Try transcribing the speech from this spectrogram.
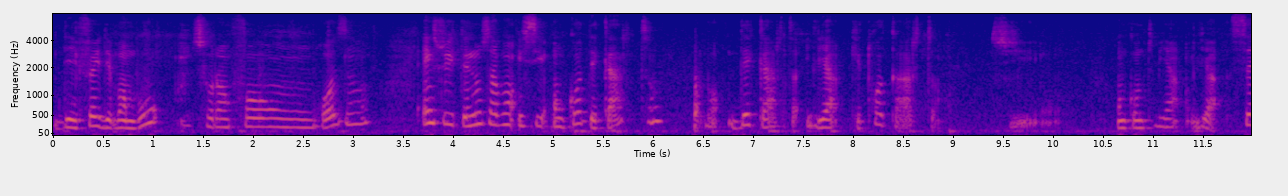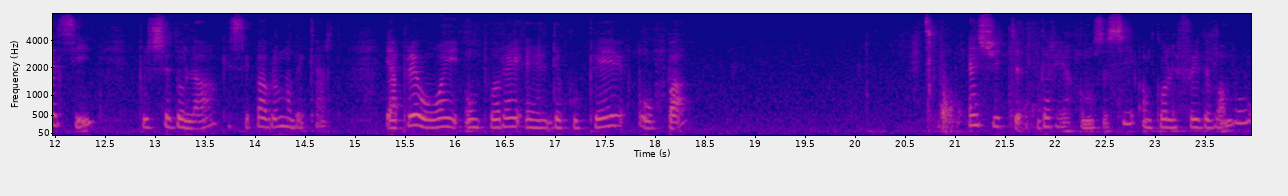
des feuilles de bambou sur un fond rose. Ensuite, nous avons ici encore des cartes. Bon, des cartes, il n'y a que trois cartes. Si on compte bien, il y a celle-ci, plus ces deux-là, que ce n'est pas vraiment des cartes. Et après, on pourrait euh, découper ou pas. Ensuite, derrière, comme ceci, encore les feuilles de bambou.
